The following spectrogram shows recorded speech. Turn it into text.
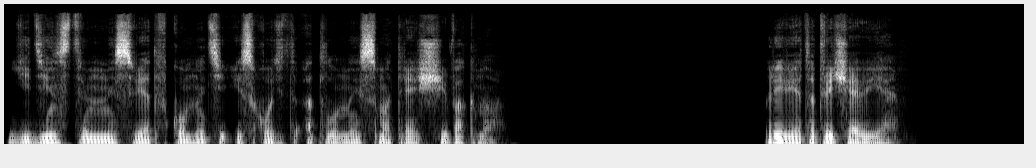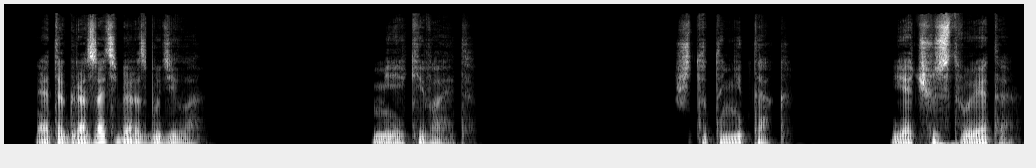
Единственный свет в комнате исходит от луны, смотрящей в окно. «Привет», — отвечаю я. «Это гроза тебя разбудила?» Мия кивает. Что-то не так. Я чувствую это.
